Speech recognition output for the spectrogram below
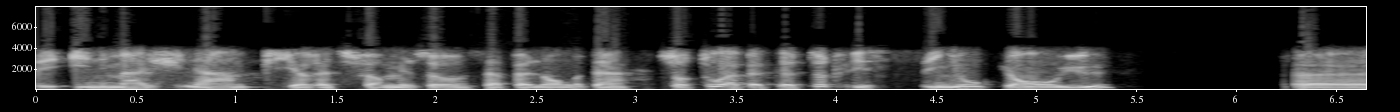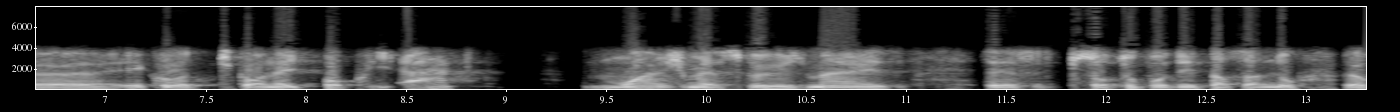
c'est inimaginable. Puis il aurait dû fermer ça, ça fait longtemps. Surtout avec euh, tous les signaux qu'ils ont eu. Euh, écoute, puis qu'on n'ait pas pris acte. Moi, je m'excuse, mais c'est surtout pour des personnes d'eau, euh,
